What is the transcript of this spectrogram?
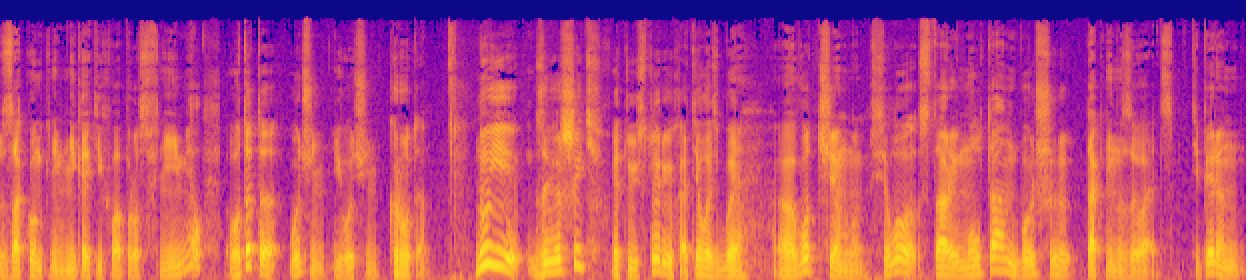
закон к ним никаких вопросов не имел. Вот это очень и очень круто. Ну и завершить эту историю хотелось бы э, вот чем. Село Старый Мултан больше так не называется. Теперь он,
